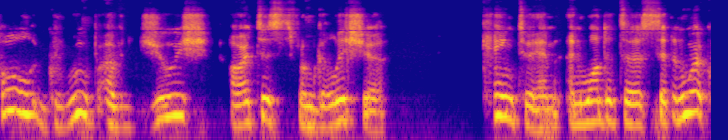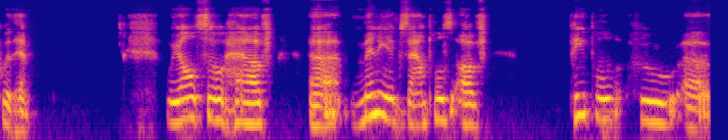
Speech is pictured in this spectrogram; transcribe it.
whole group of Jewish artists from Galicia came to him and wanted to sit and work with him. We also have uh, many examples of people who, uh,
